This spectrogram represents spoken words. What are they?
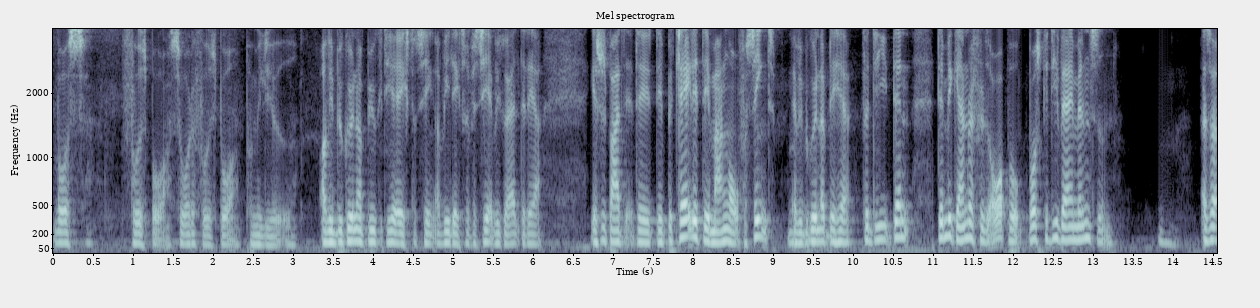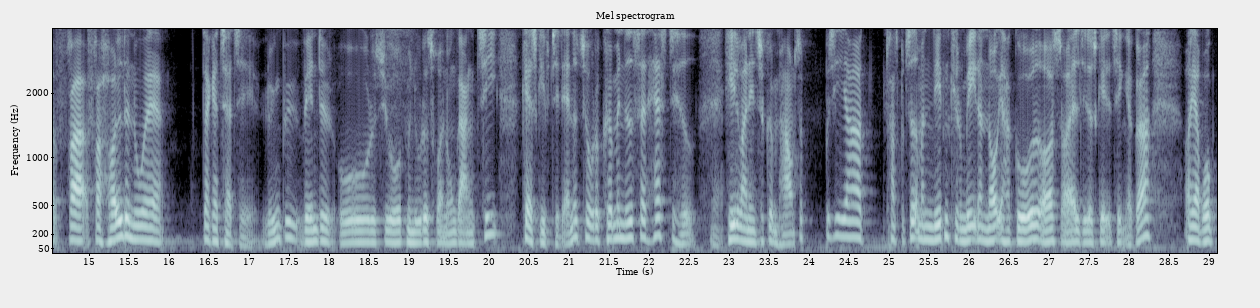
vores fodspor, sorte fodspor på miljøet, og vi begynder at bygge de her ekstra ting, og vi elektrificerer, vi gør alt det der. Jeg synes bare, det, det er beklageligt, det er mange år for sent, at vi begynder på det her. Fordi den, den vi gerne vil have flyttet over på, hvor skal de være i mellemtiden? Altså fra, fra Holte nu af, der kan jeg tage til Lyngby, vente 8-7-8 minutter, tror jeg nogle gange 10, kan jeg skifte til et andet tog, der kører med nedsat hastighed ja. hele vejen ind til København. Så sige, jeg har transporteret mig 19 km, når jeg har gået også, og alle de der forskellige ting, jeg gør, og jeg har brugt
